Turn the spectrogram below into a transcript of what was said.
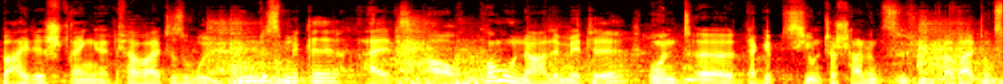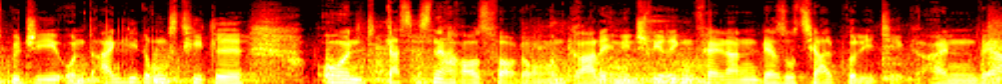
beide Stränge. Ich verwalte sowohl Bundesmittel als auch kommunale Mittel und äh, da gibt es die Unterscheidung zwischen Verwaltungsbudget und Eingliederungstitel und das ist eine Herausforderung. Und gerade in den schwierigen Feldern der Sozialpolitik. Ein, wer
